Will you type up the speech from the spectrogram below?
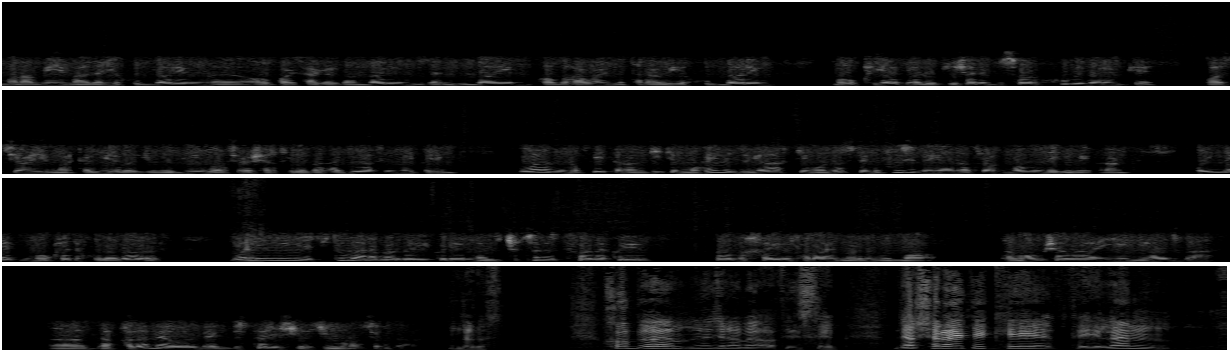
منابع معدنی خوب داریم آبهای سرگردان داریم زمین داریم آب و هوای متنوع خوب داریم. موقعیت یا لوکیشن بسیار خوبی داریم که آسیای مرکزی رو به جنوبی و آسیای شرقی رو به غربی وصل می‌کنیم. و از نقطه ترانزیت مهم دنیا هستیم و نصف نفوس دنیا در اطراف ما زندگی می‌کنن و این یک موقعیت خدادار است. ولی تو بهره برداری کنیم از چه قسم استفاده کنیم تا به خیر و فلاح مردم ما تمام شود. این نیاز به در قدم اول به یک بستر سیاسی مناسب داره درست. خب جناب آفیز صاحب در شرایطی که فعلا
